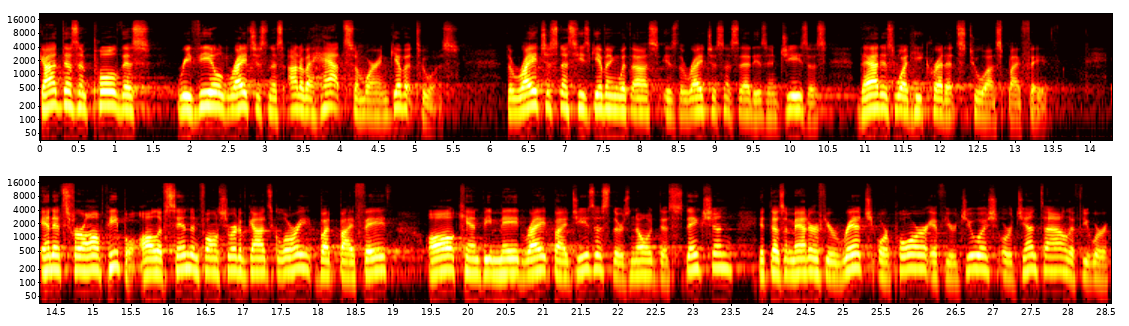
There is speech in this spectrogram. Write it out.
God doesn't pull this revealed righteousness out of a hat somewhere and give it to us. The righteousness he's giving with us is the righteousness that is in Jesus. That is what he credits to us by faith. And it's for all people. All have sinned and fall short of God's glory, but by faith, all can be made right by Jesus. There's no distinction. It doesn't matter if you're rich or poor, if you're Jewish or Gentile, if you were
